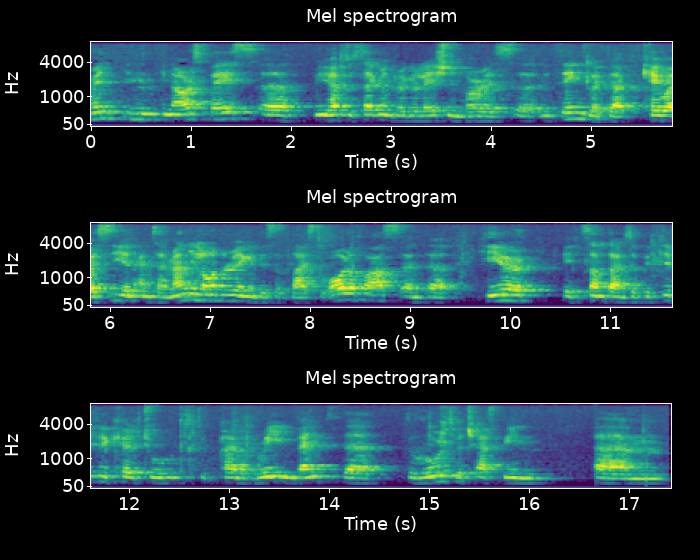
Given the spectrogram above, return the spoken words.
I mean, in, in our space, uh, we have to segment regulation in various uh, things like the KYC and anti-money laundering, and this applies to all of us. And uh, here, it's sometimes a bit difficult to, to kind of reinvent the, the rules which have been um,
